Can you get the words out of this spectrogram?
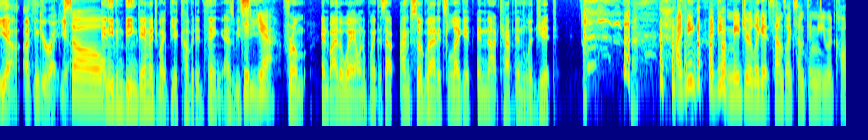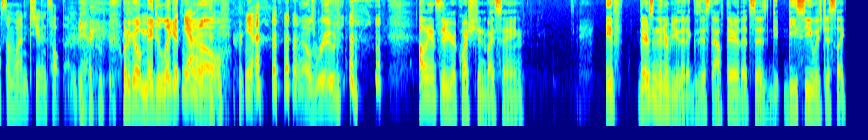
Yeah, I think you're right. Yeah, So And even being damaged might be a coveted thing, as we Did- see yeah. from. And by the way, I want to point this out. I'm so glad it's Leggett and not Captain Legit. I think I think Major Liggett sounds like something that you would call someone to insult them. yeah. Way to go, Major Liggett. Yeah. No, Yeah. that was rude. I'll answer your question by saying if there's an interview that exists out there that says D- DC was just like,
